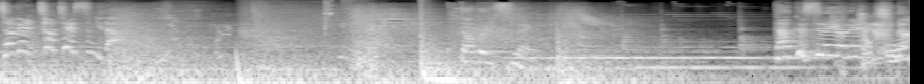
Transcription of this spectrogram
적을 처치했습니다. 더블 슬레이. 다크 슬레이어를 신경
